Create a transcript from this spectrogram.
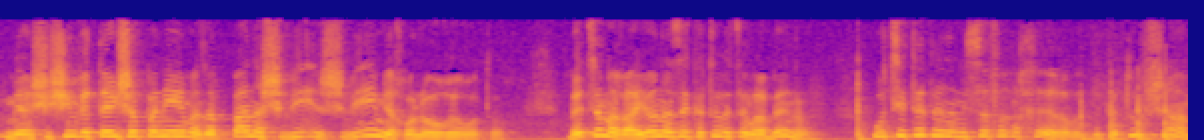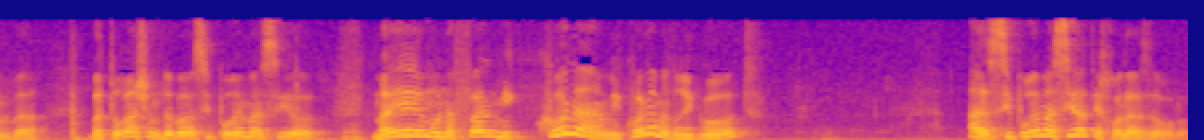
מהשישים ותשע פנים, אז הפן השביעים יכול לעורר אותו. בעצם הרעיון הזה כתוב אצל רבנו. הוא ציטט את זה מספר אחר, אבל זה כתוב שם, בתורה שהוא מדבר על סיפורי מעשיות. מה יהיה אם הוא נפל מכל, ה, מכל המדרגות, אז סיפורי מעשיות יכול לעזור לו.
